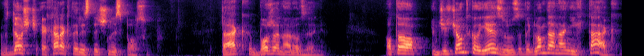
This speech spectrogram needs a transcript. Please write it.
w dość charakterystyczny sposób. Tak, Boże Narodzenie. Oto dzieciątko Jezus wygląda na nich tak,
